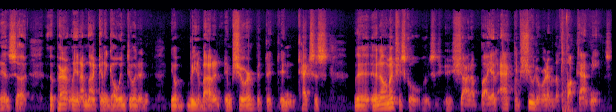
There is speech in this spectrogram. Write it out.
As uh, apparently, and I'm not going to go into it, and you'll read about it, I'm sure, but in Texas, the, an elementary school was shot up by an active shooter, whatever the fuck that means.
